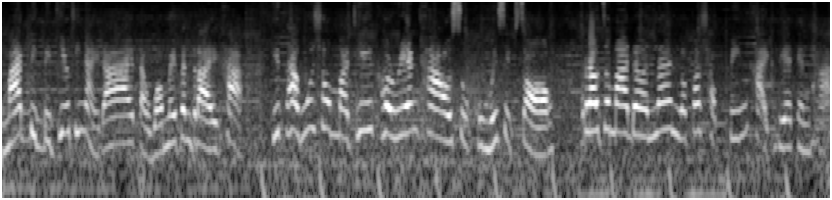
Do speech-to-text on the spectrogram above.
ายังไม่สามารถบินไปเที่ยวที่ไหนได้ แต่ว่าไม่เป็นไรค่ะ ทิพพาผู้ชมมาที่ Korean Town สุขุมวิท 12 เราจะมาเดินเล่นแล้วก็ช้อปปิ้งขายเครียดกันค่ะ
